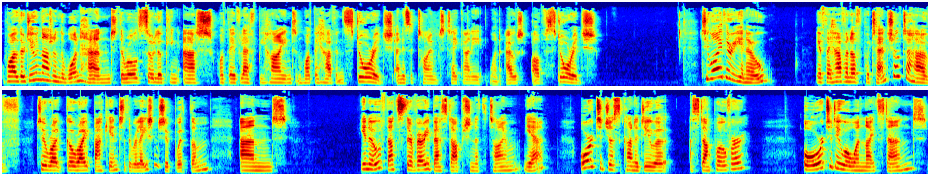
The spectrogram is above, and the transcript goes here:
while they're doing that on the one hand, they're also looking at what they've left behind and what they have in storage. And is it time to take anyone out of storage? To either, you know, if they have enough potential to have to right, go right back into the relationship with them and, you know, if that's their very best option at the time, yeah, or to just kind of do a, a stopover, or to do a one night stand.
